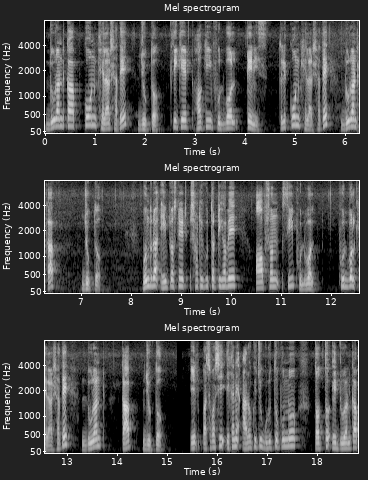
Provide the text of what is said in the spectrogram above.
ডুরান্ড কাপ কোন খেলার সাথে যুক্ত? Cricket, hockey, football, tennis. তাহলে কোন খেলার সাথে ডুরান্ড কাপ যুক্ত? বন্ধুরা, এই প্রশ্নের সঠিক উত্তরটি হবে অপশন সি, ফুটবল। ফুটবল খেলার সাথে ডুরান্ট কাপ যুক্ত। এর পাশাপাশি এখানে আরও কিছু গুরুত্বপূর্ণ তথ্য এই ডুরান্ট কাপ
